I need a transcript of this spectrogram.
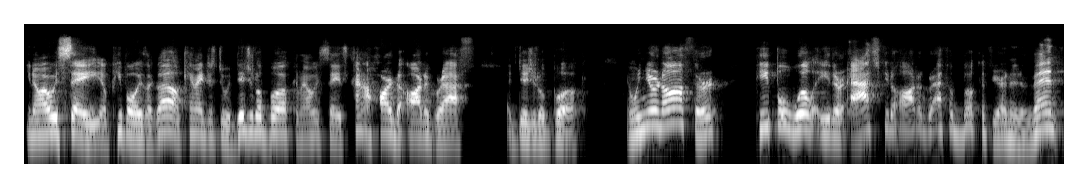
you know i always say you know people always like oh can i just do a digital book? And i always say it's kind of hard to autograph a digital book. And when you're an author people will either ask you to autograph a book if you're at an event,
